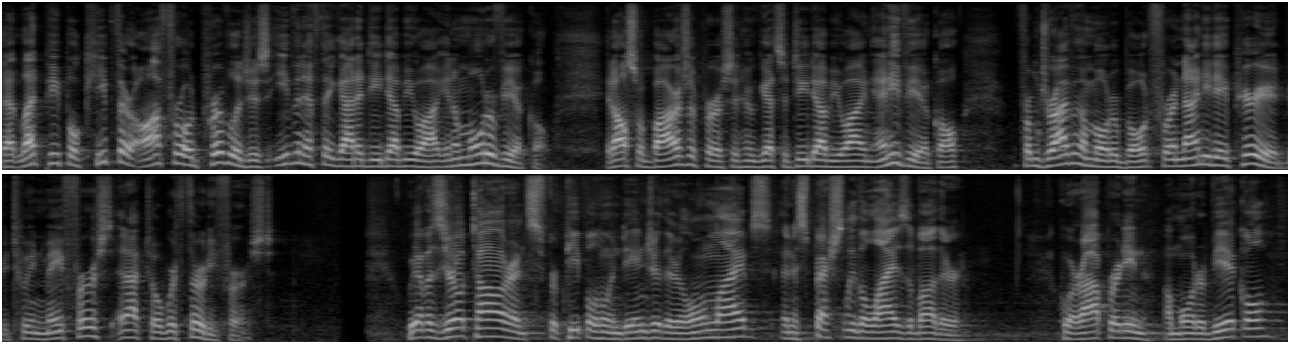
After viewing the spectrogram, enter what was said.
that let people keep their off-road privileges even if they got a DWI in a motor vehicle. It also bars a person who gets a DWI in any vehicle from driving a motorboat for a 90-day period between May 1st and October 31st. We have a zero tolerance for people who endanger their own lives and especially the lives of other who are operating a motor vehicle,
